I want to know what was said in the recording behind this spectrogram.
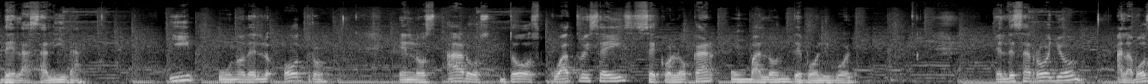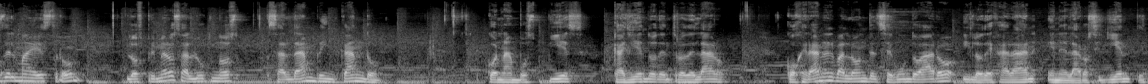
de la salida y uno del otro. En los aros 2, 4 y 6 se coloca un balón de voleibol. El desarrollo, a la voz del maestro, los primeros alumnos saldrán brincando con ambos pies cayendo dentro del aro cogerán el balón del segundo aro y lo dejarán en el aro siguiente.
